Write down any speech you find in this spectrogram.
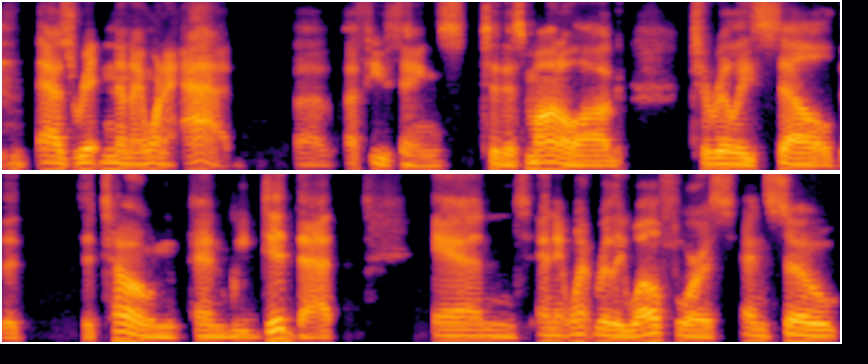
as written, and I want to add a, a few things to this monologue to really sell the the tone and we did that and and it went really well for us. And so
